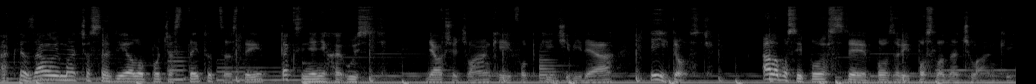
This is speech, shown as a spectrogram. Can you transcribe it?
Ak ťa zaujíma, čo sa dialo počas tejto cesty, tak si nenechaj ujsť ďalšie články, fotky či videá, je ich dosť. Alebo si proste pozri posledné články.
